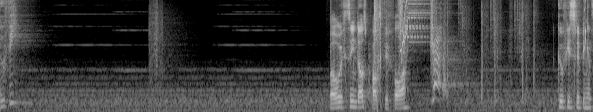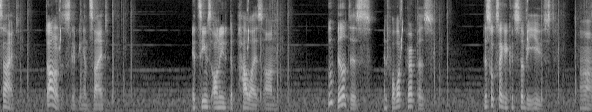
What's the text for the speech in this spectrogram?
Goofy? Well, we've seen those pods before. Goofy's sleeping inside. Donald is sleeping inside. It seems only the power is on. Who built this? And for what purpose? This looks like it could still be used. Oh.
